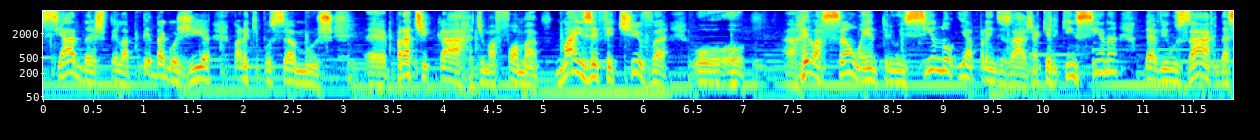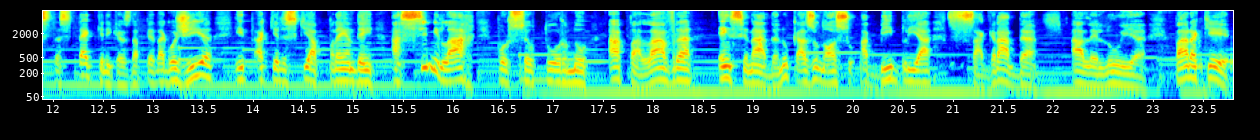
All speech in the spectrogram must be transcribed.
propiciadas pela pedagogia para que possamos é, praticar de uma forma mais efetiva o, a relação entre o ensino e a aprendizagem. Aquele que ensina deve usar das, técnicas da pedagogia e aqueles que aprendem assimilar por seu turno a palavra ensinada, no caso nosso, a Bíblia Sagrada. Aleluia. Para que?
